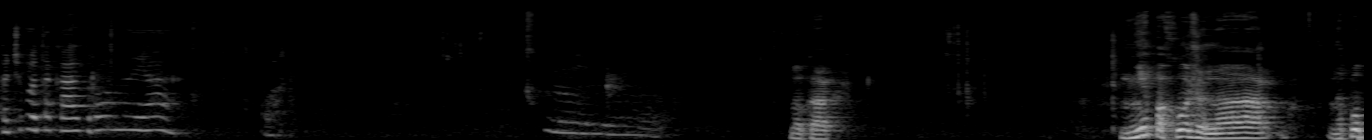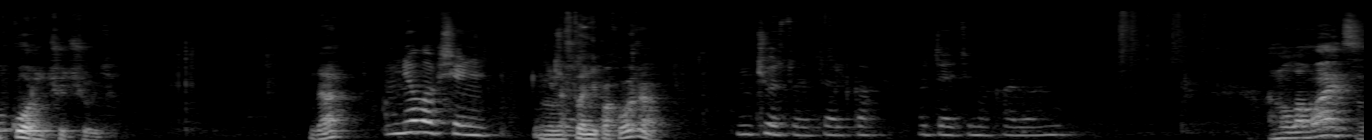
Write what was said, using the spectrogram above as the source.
Почему такая огромная? Ну как? Мне похоже на, на попкорн чуть-чуть. Да? Меня вообще не, Ни на что не похоже? не чувствую только вот эти макароны. Оно ломается.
